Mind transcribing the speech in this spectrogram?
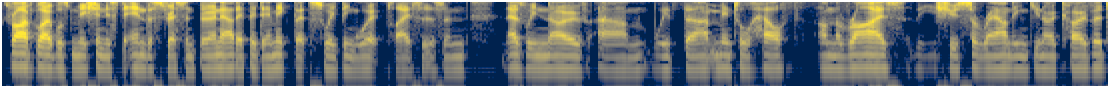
Thrive Global's mission is to end the stress and burnout epidemic that's sweeping workplaces. And, as we know, um, with uh, mental health on the rise, the issues surrounding, you know, COVID,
